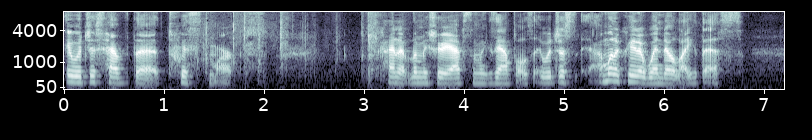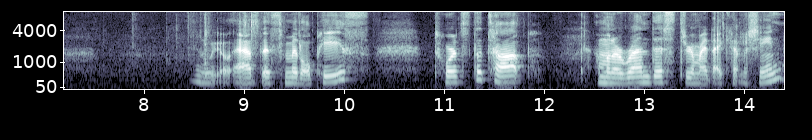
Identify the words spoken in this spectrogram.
it would just have the twist marks. Kind of, let me show you, I have some examples. It would just, I'm going to create a window like this. And we'll add this middle piece towards the top. I'm going to run this through my die cut machine.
